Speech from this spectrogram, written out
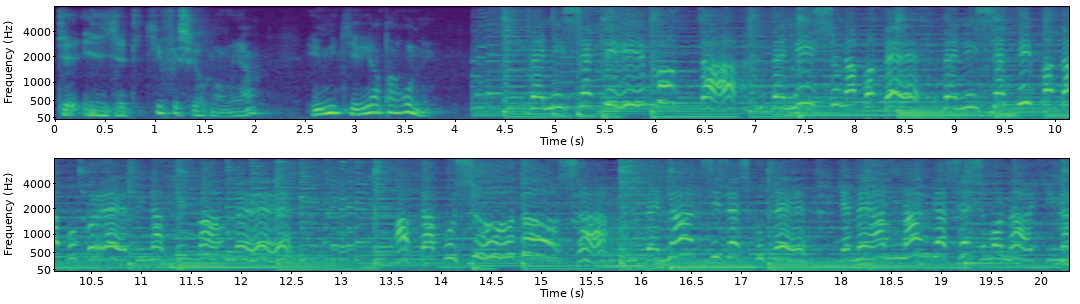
και η ηγετική φυσιογνωμία είναι η κυρία Παγώνη. Δεν είσαι τίποτα, δεν ήσουν ποτέ Δεν είσαι τίποτα που πρέπει να θυμάμαι Αυτά που σου δώσα δεν άξιζες κουτέ Και με ανάγκασες μονάχη να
